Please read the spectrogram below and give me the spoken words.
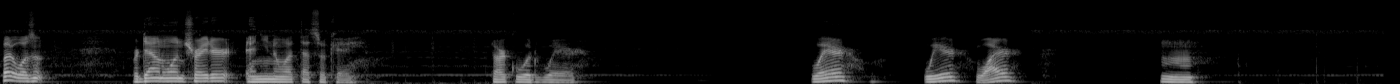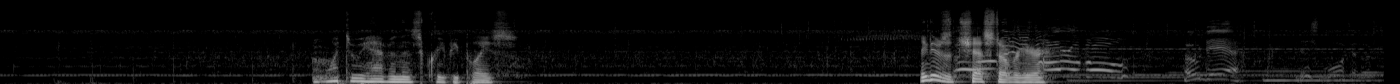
but it wasn't. We're down one trader, and you know what? That's okay. Darkwood where? Where? Where? Wire? Hmm. What do we have in this creepy place? I think there's a chest over here. Oh dear. This water looks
